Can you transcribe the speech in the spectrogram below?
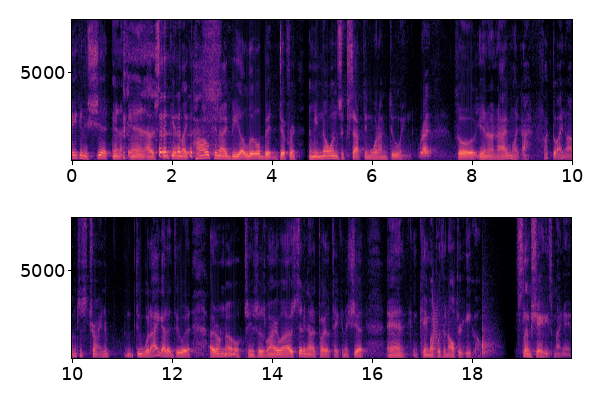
taking a shit, and and I was thinking like, how can I be a little bit different? I mean, no one's accepting what I'm doing. Right. So you know, and I'm like, ah, fuck, do I know? I'm just trying to do what I got to do. I don't know. So he says, well, well, I was sitting on a toilet taking a shit, and came up with an alter ego. Slim Shady's my name.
